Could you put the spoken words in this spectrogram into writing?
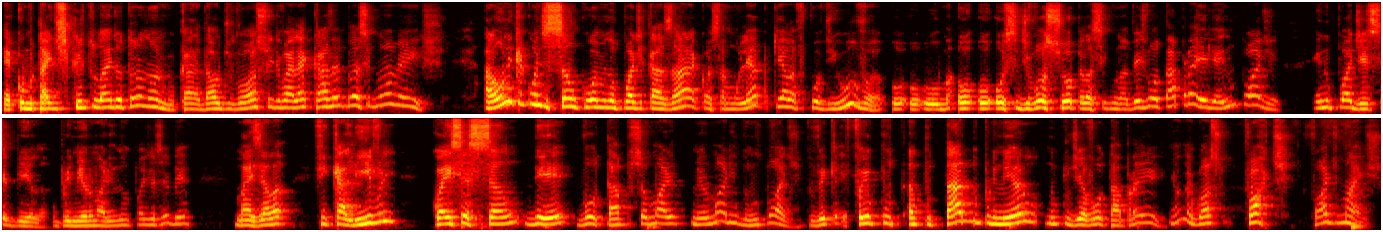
é como está descrito lá em Deuteronômio: o cara dá o divórcio, ele vai lá e casa pela segunda vez. A única condição que o homem não pode casar com essa mulher é porque ela ficou viúva ou, ou, ou, ou se divorciou pela segunda vez, voltar para ele. Aí não pode. Ele não pode recebê-la. O primeiro marido não pode receber. Mas ela fica livre com a exceção de voltar para o seu marido, primeiro marido. Não pode. Tu vê que foi amputado do primeiro, não podia voltar para ele. É um negócio forte, forte demais.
